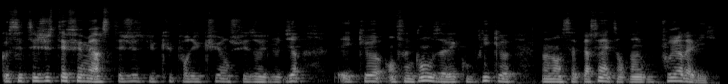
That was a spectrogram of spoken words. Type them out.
que c'était juste éphémère, c'était juste du cul pour du cul, hein, je suis désolée de le dire, et que en fin de compte, vous avez compris que non, non, cette personne est en train de vous pourrir la vie.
